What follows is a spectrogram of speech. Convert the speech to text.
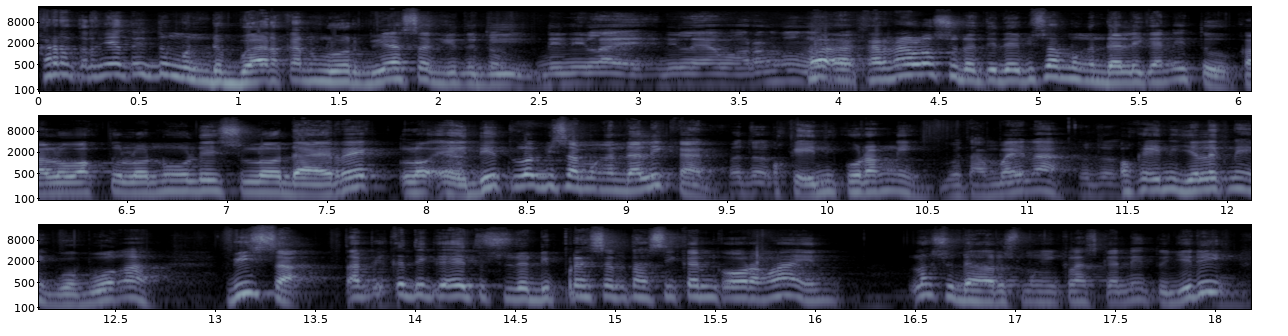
Karena ternyata itu mendebarkan luar biasa gitu di Dinilai, nilai sama orang tuh Nggak, karena lo sudah tidak bisa mengendalikan itu. Kalau waktu lo nulis, lo direct, lo edit, lo bisa mengendalikan. Betul. Oke ini kurang nih, gue tambahin ah. Oke ini jelek nih, gue buang ah. Bisa. Tapi ketika itu sudah dipresentasikan ke orang lain, lo sudah harus mengikhlaskan itu. Jadi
